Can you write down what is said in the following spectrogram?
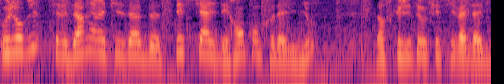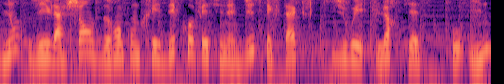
Aujourd'hui, c'est le dernier épisode spécial des Rencontres d'Avignon. Lorsque j'étais au Festival d'Avignon, j'ai eu la chance de rencontrer des professionnels du spectacle qui jouaient leurs pièces au IN.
